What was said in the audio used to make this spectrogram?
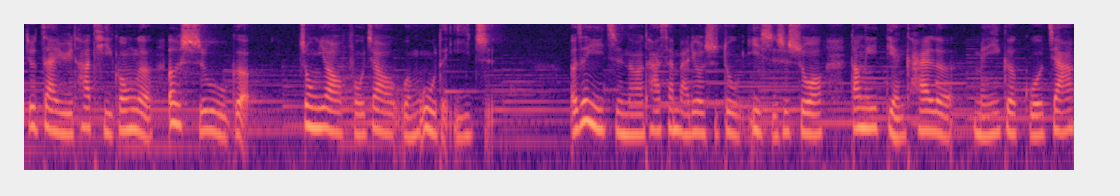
就在于它提供了二十五个重要佛教文物的遗址，而这遗址呢，它三百六十度，意思是说，当你点开了每一个国家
